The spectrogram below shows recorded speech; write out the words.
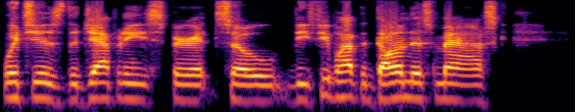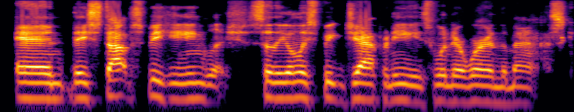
which is the Japanese spirit. So these people have to don this mask and they stop speaking English. So they only speak Japanese when they're wearing the mask.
